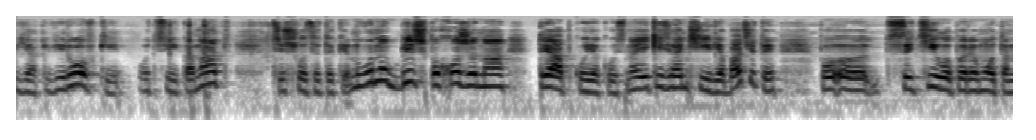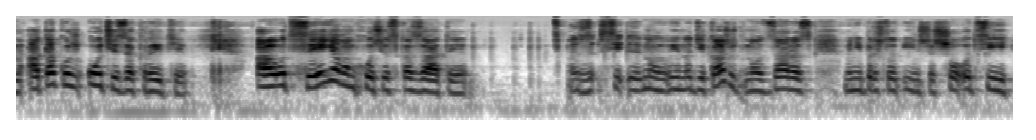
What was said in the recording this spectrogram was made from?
як, вірьовки, оцей канат, чи що це таке. Ну, воно більш похоже на тряпку якусь, на якісь ганчір'я. Бачите? Е, це тіло перемотане, а також очі закриті. А оце я вам хочу сказати. Всі, ну, іноді кажуть, ну от зараз мені прийшло інше, що оці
